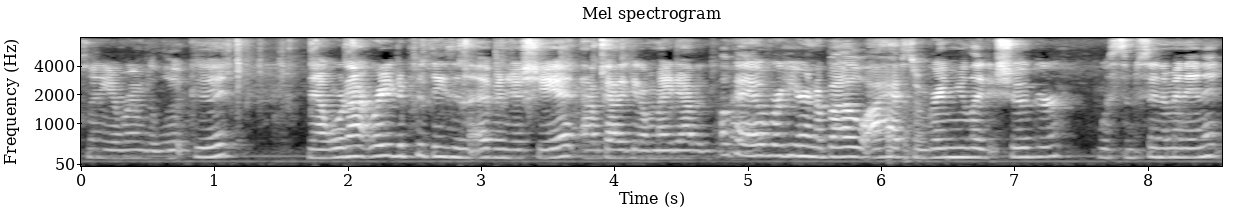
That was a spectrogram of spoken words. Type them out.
Plenty of room to look good. Now we're not ready to put these in the oven just yet. I've got to get them made out. Of okay, over here in a bowl I have some granulated sugar with some cinnamon in it.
